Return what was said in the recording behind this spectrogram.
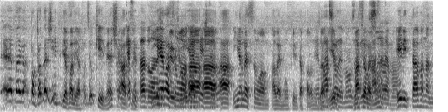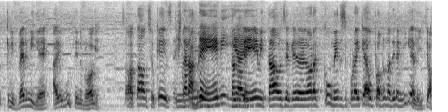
É pa- papel da gente de avaliar, fazer o quê, né? É chato. Quer né? sentar do lado em relação a, a a- a- em relação ao alemão que ele tá falando, É, Márcio zagueiro, Alemão, Márcio zagueiro. Alemão, Márcio Alemão. ele tava naquele velho Miguel, aí eu botei no blog, só tal, não sei o que, esse Ele estava tá no ruim, DM tá e no aí... DM e tal, não sei o que, agora comenta-se por aí que é, o problema dele é Miguelite, ó.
